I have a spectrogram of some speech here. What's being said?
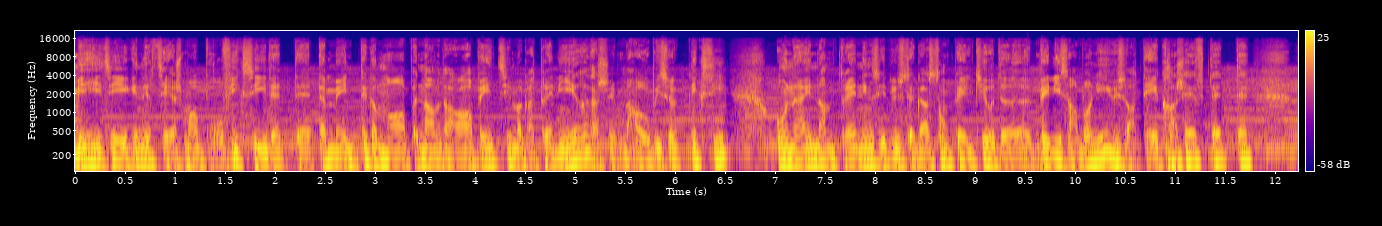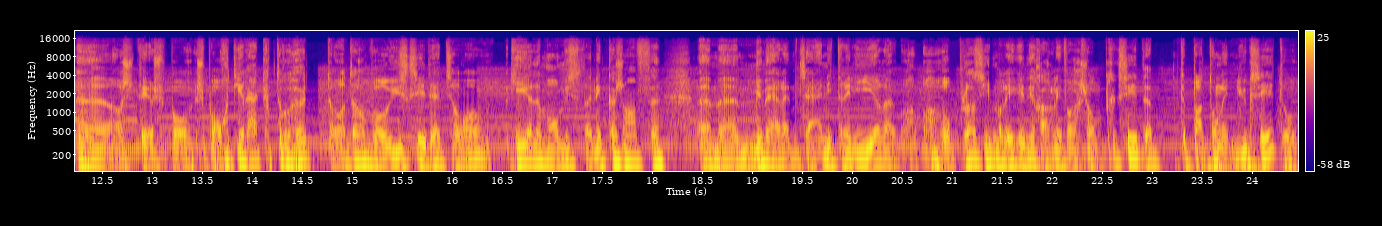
Wir waren eigentlich zuerst mal Profi. Gewesen. Dort, am Montag am Abend nach der Arbeit sind wir trainieren. Das war im halb bis heute nicht. Und dann am Training sind uns der Gaston Pelletier und der Benny Sabloni, unser TK-Chef dort, äh, als der Sport Sportdirektor heute, oder, der uns gesagt hat, so, Kiel, morgen müssen wir nicht arbeiten. Ähm, äh, wir werden um 10 Uhr trainieren. Hoppla, sind wir eigentlich ein bisschen verschockt. Der, der Patron hat nichts gesehen. Und,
